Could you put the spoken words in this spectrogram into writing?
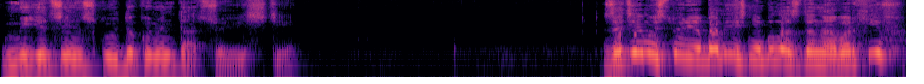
медицинскую документацию вести. Затем история болезни была сдана в архив,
